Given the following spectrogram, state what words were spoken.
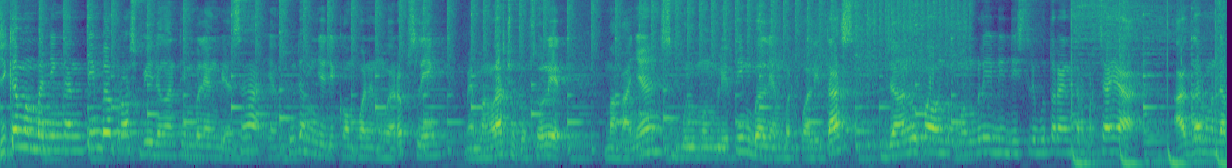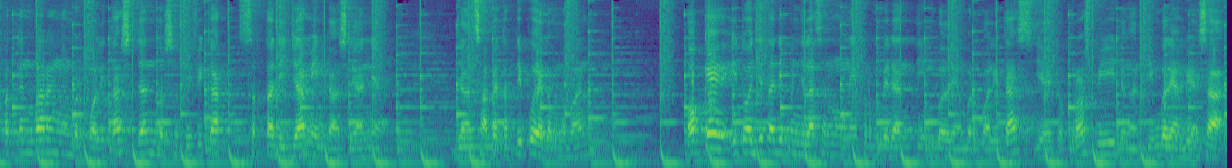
Jika membandingkan timbel Crosby dengan timbel yang biasa yang sudah menjadi komponen wear sling memanglah cukup sulit. Makanya sebelum membeli timbel yang berkualitas, jangan lupa untuk membeli di distributor yang terpercaya agar mendapatkan barang yang berkualitas dan bersertifikat serta dijamin keasliannya. Jangan sampai tertipu ya teman-teman. Oke, itu aja tadi penjelasan mengenai perbedaan timbal yang berkualitas yaitu Crosby dengan timbal yang biasa.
